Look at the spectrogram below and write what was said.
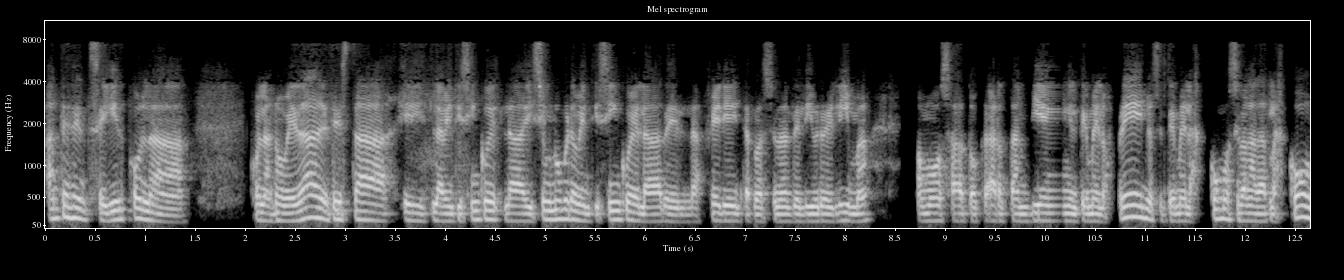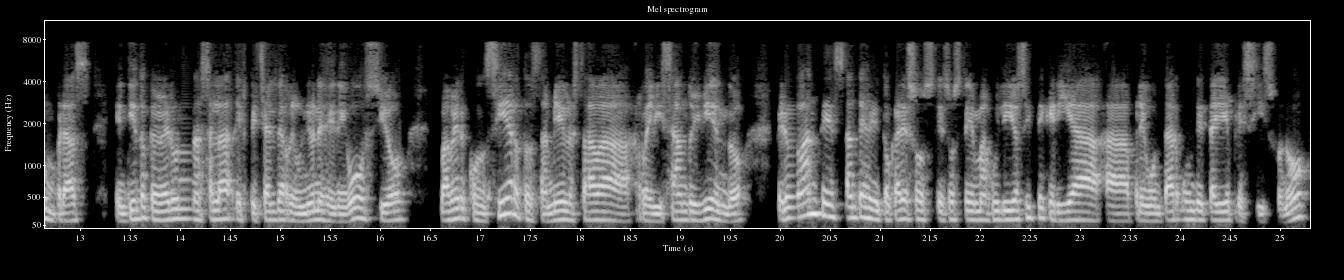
Antes de seguir con la, con las novedades de esta, eh, la, 25, la edición número 25 de la, de la Feria Internacional del Libro de Lima, Vamos a tocar también el tema de los premios, el tema de las, cómo se van a dar las compras. Entiendo que va a haber una sala especial de reuniones de negocio, va a haber conciertos, también lo estaba revisando y viendo. Pero antes, antes de tocar esos, esos temas, Willy, yo sí te quería ah, preguntar un detalle preciso, ¿no?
